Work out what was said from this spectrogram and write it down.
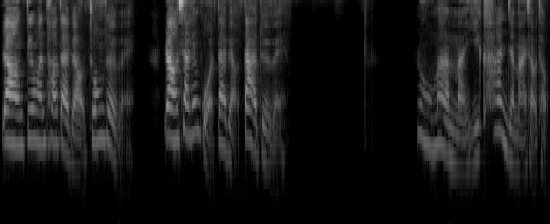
让丁文涛代表中队委，让夏林果代表大队委。陆曼曼一看见马小跳，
